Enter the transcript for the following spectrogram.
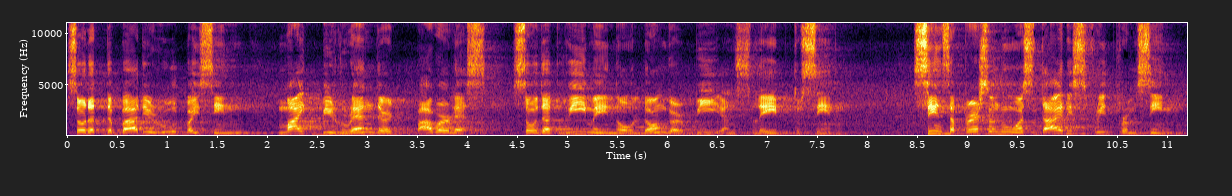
so that the body ruled by sin might be rendered powerless, so that we may no longer be enslaved to sin. Since a person who has died is freed from sin.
